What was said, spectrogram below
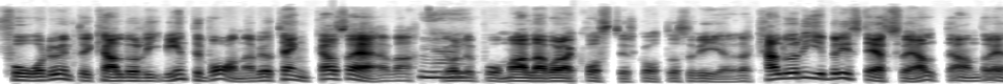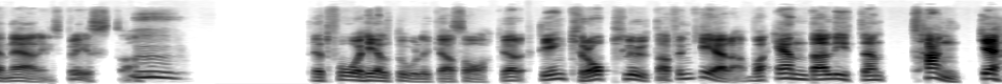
Får du inte kalori, vi är inte vana vid att tänka så här, va? Nej. Vi håller på med alla våra kosttillskott och så vidare. Kaloribrist är svält, det andra är näringsbrist. Mm. Det är två helt olika saker. Din kropp slutar fungera. Varenda liten tanke,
